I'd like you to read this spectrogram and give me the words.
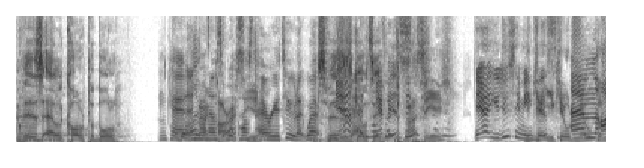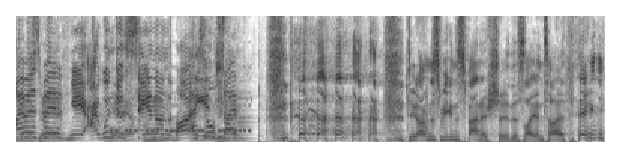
Um, Viz el culpable. could have been Okay. anyone else that walked past the area too. Like, where? Yes, Viz Yeah, is yeah, guilty. yeah, Viz. I see you. Yeah, you do see me, You, ki- Viz. you killed Um, Milk and I was dead. with. Yeah, I wouldn't just stand on the body. I body. saw five. Dude, I'm just speaking Spanish through this like entire thing.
